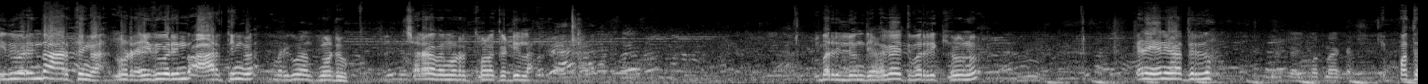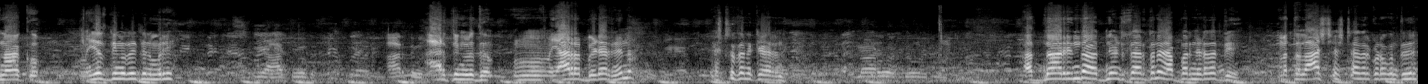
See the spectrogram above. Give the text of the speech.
ಐದುವರಿಂದ ಆರು ತಿಂಗ ನೋಡ್ರಿ ಐದುವರಿಂದ ಆರು ತಿಂಗಳ ಮರಿಗಳು ಅಂತ ನೋಡ್ರಿ. ಚೆನ್ನಾಗದ ನೋಡ್ರಿ ತೊಳಕ್ ಅಡ್ಡಿಲ್ಲ ಬರ್ರಿ, ಇಲ್ಲಿ ಒಂದು ಎಳಗ ಐತಿ ಬರ್ರಿ ಕೇಳುನು. ಏನ, ಏನು ಹೇಳ್ತೀರಿ ಇದು? ಇಪ್ಪತ್ನಾಲ್ಕು. ಎಷ್ಟು ತಿಂಗಳದೈತಿ ಮರಿ? ಆರು ತಿಂಗಳು. ಆರು ತಿಂಗಳು ಆರು ತಿಂಗಳದ್ದು ಯಾರು ಯಾರ ಬಿಡ್ಯಾರೇನು ಎಷ್ಟು ತನಕ ಯಾರ ಹದಿನಾರರಿಂದ ಹದಿನೆಂಟು ಸಾವಿರ ತನಕ ವ್ಯಾಪಾರ ನಡೆದೈತಿ ಮತ್ತು ಲಾಸ್ಟ್ ಎಷ್ಟಾದ್ರೂ ಕೊಡೋಕಂತಿದ್ರಿ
